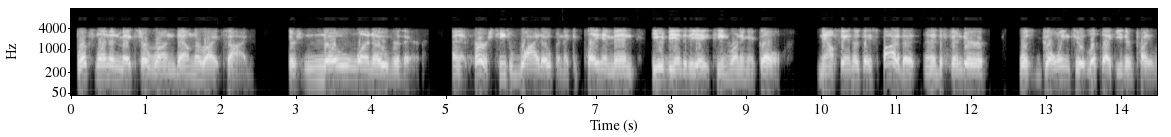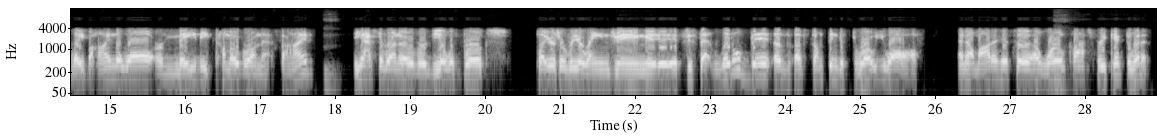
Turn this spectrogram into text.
Brooks Lennon makes a run down the right side. There's no one over there. And at first, he's wide open. They could play him in. He would be into the 18 running a goal. Now, San Jose spotted it, and a defender was going to, it looked like either probably lay behind the wall or maybe come over on that side. Mm. He has to run over, deal with Brooks. Players are rearranging. It's just that little bit of, of something to throw you off. And Almada hits a, a world class free kick to win it.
